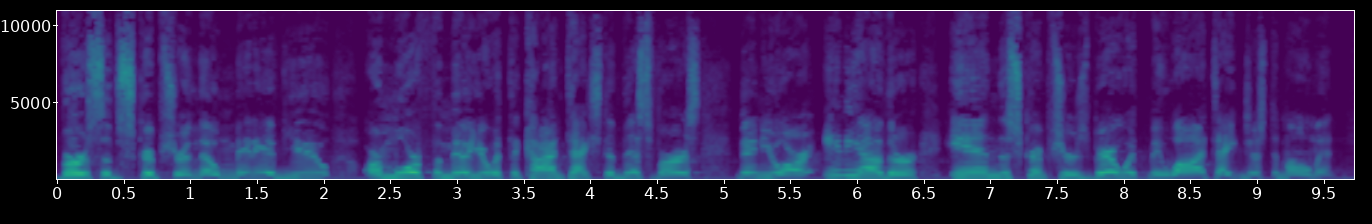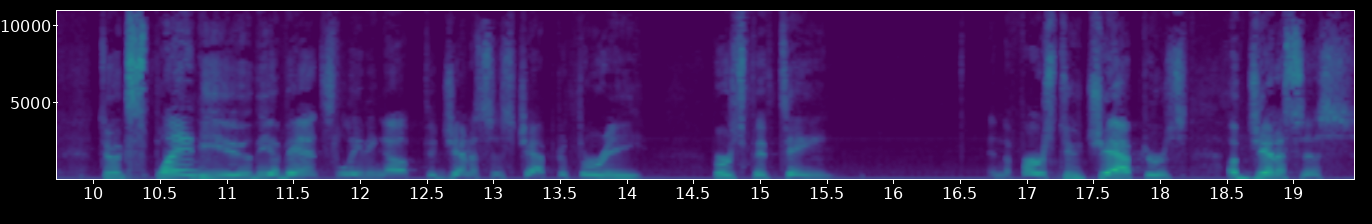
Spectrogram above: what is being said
verse of Scripture. And though many of you are more familiar with the context of this verse than you are any other in the Scriptures, bear with me while I take just a moment to explain to you the events leading up to Genesis chapter 3, verse 15. In the first two chapters of Genesis,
